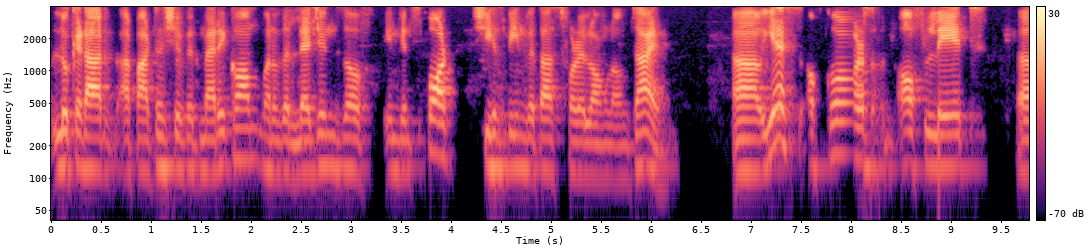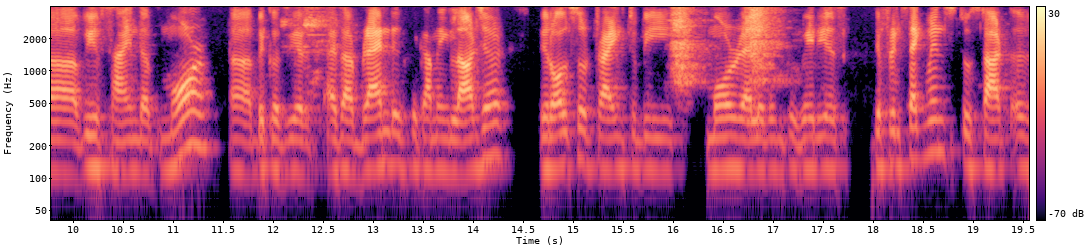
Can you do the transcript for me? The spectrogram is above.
look at our, our partnership with Mary Kom, one of the legends of Indian sport. She has been with us for a long, long time. Uh, yes, of course, of late, uh, we've signed up more uh, because we are, as our brand is becoming larger, we're also trying to be more relevant to various different segments to start uh,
